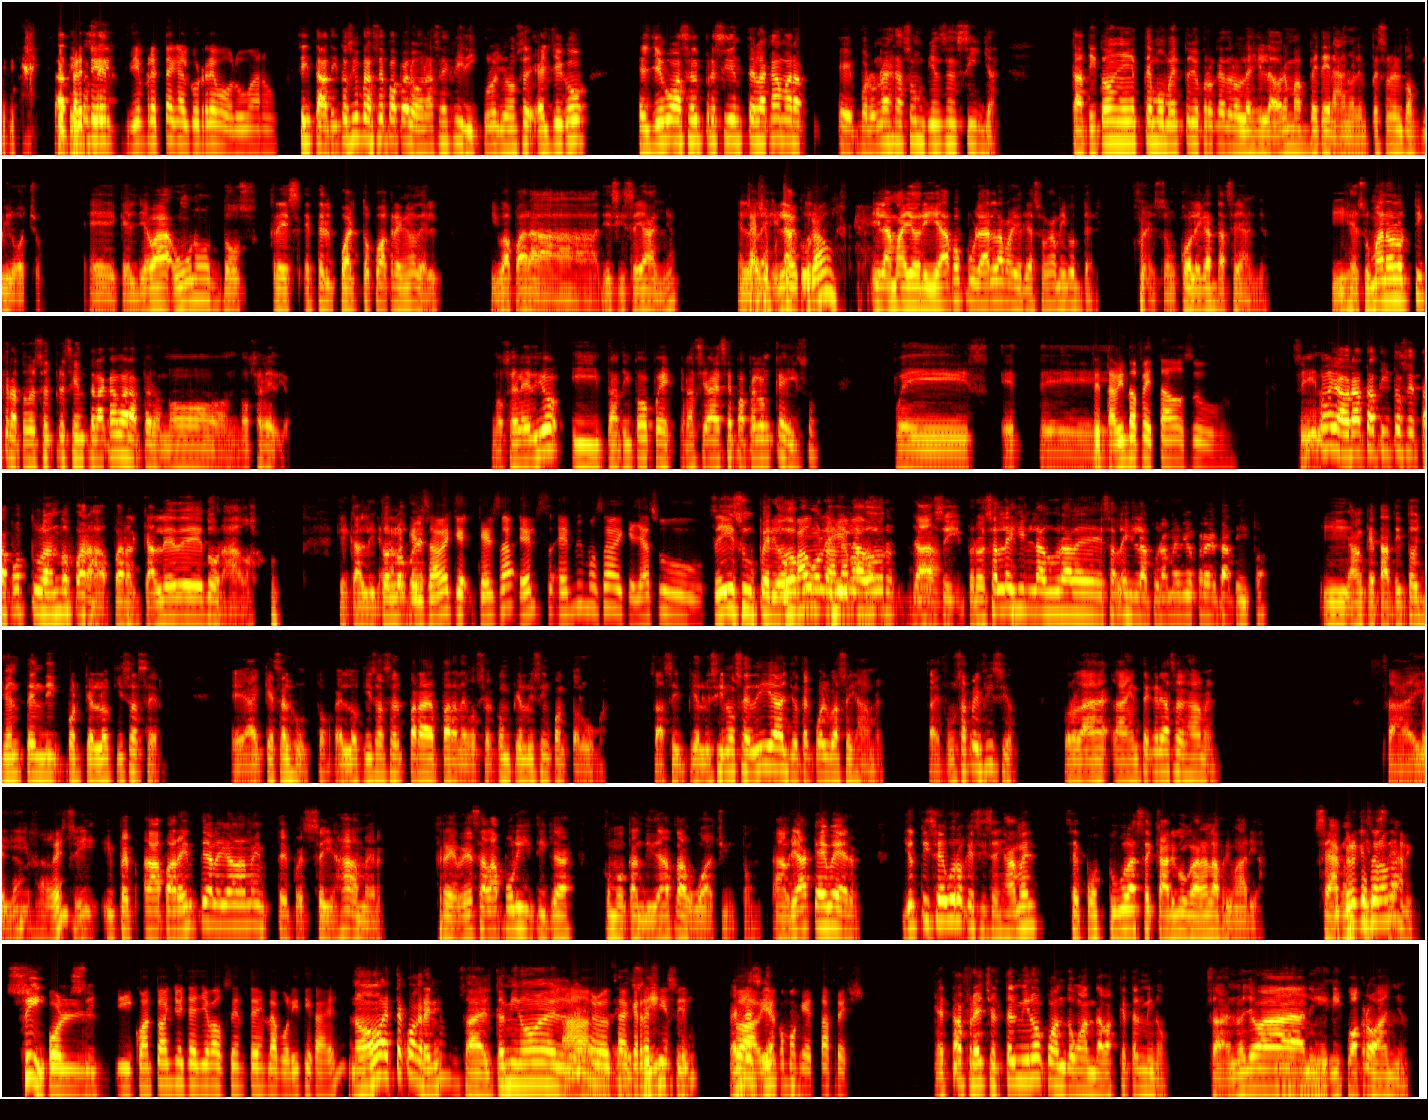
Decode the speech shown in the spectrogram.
siempre, se- está en algún revolú, mano. sí, Tatito siempre hace papelón, hace ridículo, yo no sé, él llegó, él llegó a ser presidente de la Cámara eh, por una razón bien sencilla. Tatito en este momento yo creo que es de los legisladores más veteranos, él empezó en el 2008, eh, que él lleva uno, dos, tres, este es el cuarto cuatrenio de él, iba para 16 años en la mucho legislatura y la mayoría popular, la mayoría son amigos de él, son colegas de hace años. Y Jesús Manuel Ortiz trató de ser presidente de la Cámara, pero no, no se le dio. No se le dio y Tatito, pues, gracias a ese papelón que hizo, pues, Se está este, viendo afectado su... sí, ¿no? Y ahora Tatito se está postulando para, para alcalde de Dorado, que Carlitos ya, que él López, sabe que, que él, él, él mismo sabe que ya su, sí, su su periodo como legislador, ya Ajá. sí, pero esa legislatura de, esa legislatura mediocre de Tatito, y aunque Tatito yo entendí por qué él lo quiso hacer, eh, hay que ser justo. Él lo quiso hacer para, para negociar con Pierluisi en cuanto a Luma. O sea, si Pierluisi no cedía, yo te cuelgo a seis Hammer. O sea, fue un sacrificio. Pero la, la gente quería hacer Hammer. O sea, y, sí, y pues, aparente y alegadamente, pues Seyhammer regresa a la política como candidato a Washington. Habría que ver. Yo estoy seguro que si Seyhammer se postula ese cargo, gana la primaria. Sea ¿Tú con crees que se lo gane? Sí, Por... sí. ¿Y cuántos años ya lleva ausente en la política él? No, este cuagrenio. O sea, él terminó el, Ah, el- o sea, que sí, reciente. sí. Todavía reciente. como que está fresh. Está fresh. Él terminó cuando Wanda Vázquez terminó. O sea, él no lleva ni, Mm, ni cuatro años.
